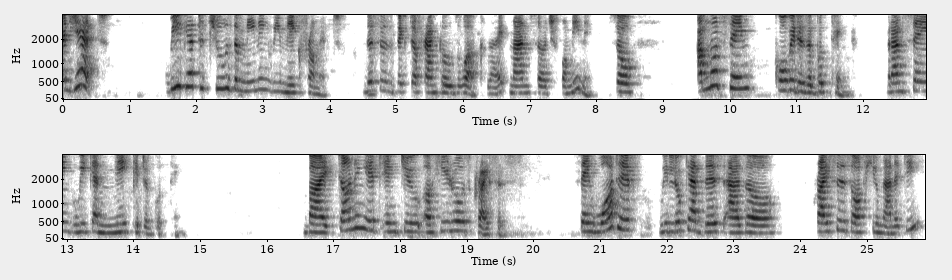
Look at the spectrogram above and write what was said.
And yet we get to choose the meaning we make from it. This is viktor frankl's work right? Man's search for meaning. So i'm not saying covid is a good thing but i'm saying we can make it a good thing. By turning it into a hero's crisis, saying, What if we look at this as a crisis of humanity?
